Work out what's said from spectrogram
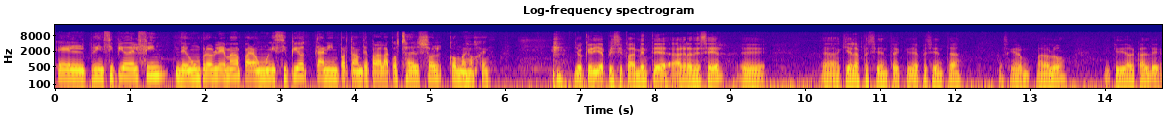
el principio del fin de un problema para un municipio tan importante para la Costa del Sol como es Ojén. Yo quería principalmente agradecer aquí a la presidenta, querida presidenta, consejero Manolo y querido alcalde,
